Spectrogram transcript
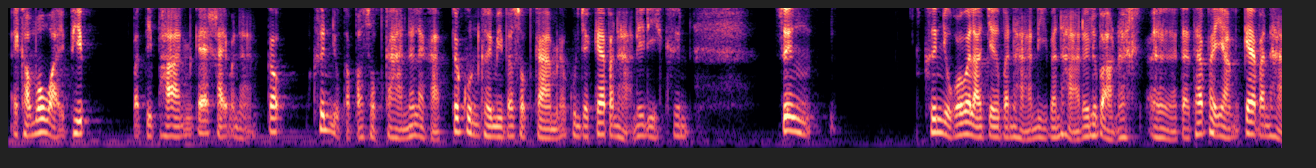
ไอ้คำว่าไหวพริบปฏิพานแก้ไขปัญหาก็ ขึ้นอยู่กับประสบการณ์นั่นแหละครับ ถ้าคุณเคยมีประสบการณ์แล้วคุณจะแก้ปัญหาได้ดีขึ้น ซึ่งขึ้นอยู่ว่าเวลาเจอปัญหาหนีปัญหาด้วยหรือเปล่านะ เออ แต่ถ้าพยายามแก้ปัญหา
